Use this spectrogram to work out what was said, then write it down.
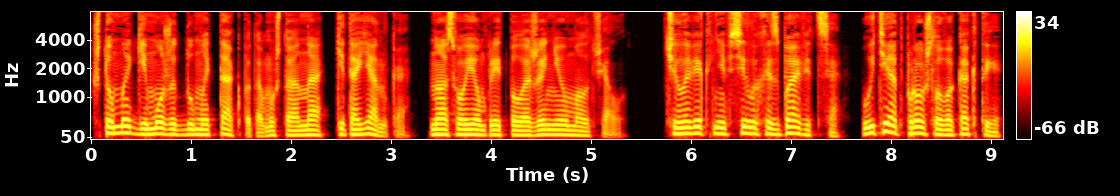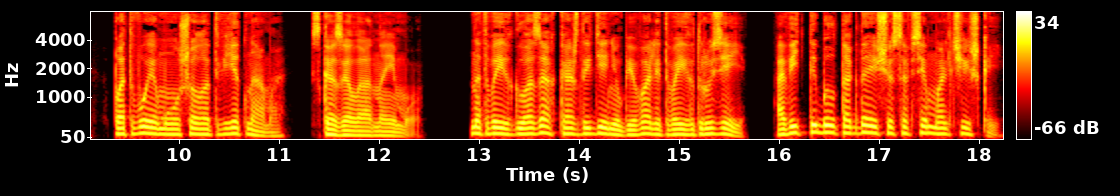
что Мэгги может думать так, потому что она китаянка, но о своем предположении умолчал. Человек не в силах избавиться, уйти от прошлого, как ты, по-твоему, ушел от Вьетнама, сказала она ему. На твоих глазах каждый день убивали твоих друзей, а ведь ты был тогда еще совсем мальчишкой.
